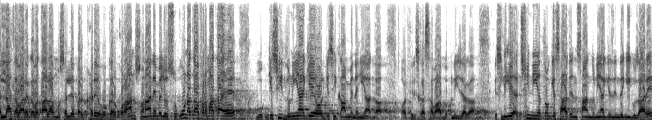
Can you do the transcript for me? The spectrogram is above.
अल्लाह तबारक वाली मुसल्ले पर खड़े होकर कुरान सुनाने बनाने में जो सुकून अता फरमाता है, वो किसी दुनिया के और किसी काम में नहीं आता। और फिर इसका सवाब अपनी जगह। इसलिए अच्छी नीयतों के साथ इंसान दुनिया की ज़िंदगी गुजारे,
